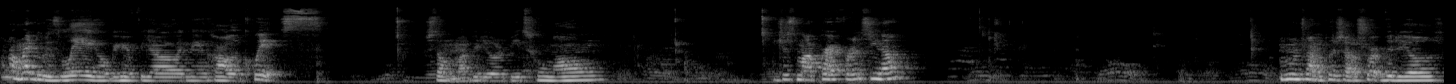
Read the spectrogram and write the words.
I know, I might do this leg over here for y'all and then call it quits. Just don't want my video to be too long. Just my preference, you know. I'm trying to push out short videos.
